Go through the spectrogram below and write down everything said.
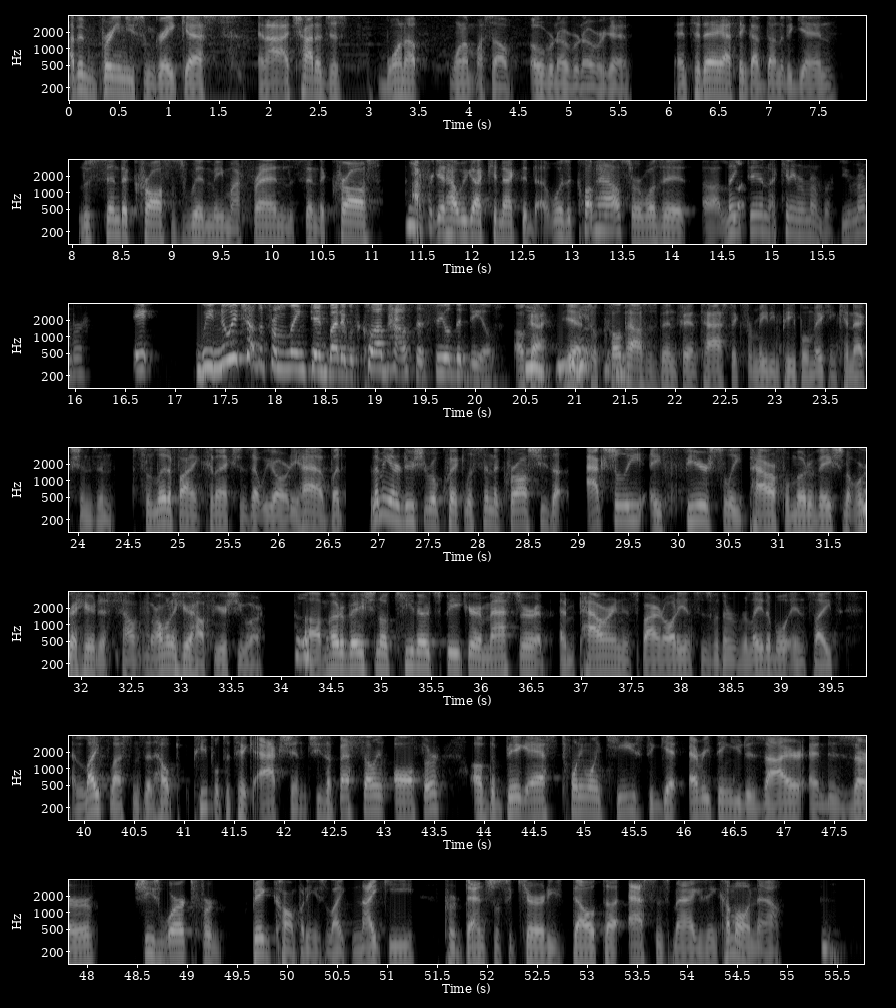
I've been bringing you some great guests, and I, I try to just one up, one up myself over and over and over again. And today, I think I've done it again. Lucinda Cross is with me, my friend Lucinda Cross. I forget how we got connected. Was it Clubhouse or was it uh, LinkedIn? I can't even remember. Do you remember? It we knew each other from LinkedIn, but it was Clubhouse that sealed the deal. Okay. Yeah. So Clubhouse has been fantastic for meeting people, making connections, and solidifying connections that we already have. But let me introduce you real quick. Lucinda Cross. She's a, actually a fiercely powerful motivational. We're gonna hear this. How I want to hear how fierce you are. Uh, motivational keynote speaker and master at empowering and inspiring audiences with her relatable insights and life lessons that help people to take action. She's a best-selling author of the big ask 21 keys to get everything you desire and deserve. She's worked for big companies like Nike, Prudential Securities, Delta, Essence Magazine. Come on now.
